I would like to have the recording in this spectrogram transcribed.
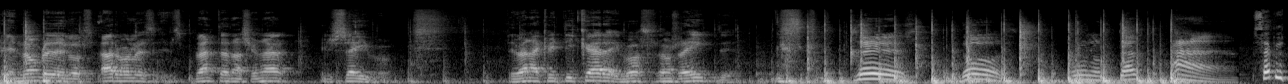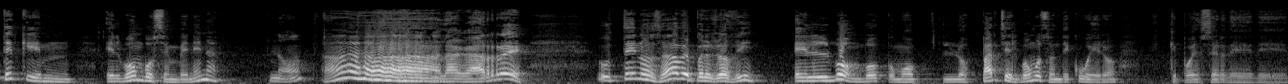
El nombre de los árboles es planta nacional, el ceibo. Te van a criticar y vos sonreíste. Tres, dos, uno, tal. ¡Ah! ¿Sabe usted que mm, el bombo se envenena? No. Ah, la agarré. Usted no sabe, pero yo sí. El bombo, como los parches del bombo son de cuero, que pueden ser de, de-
